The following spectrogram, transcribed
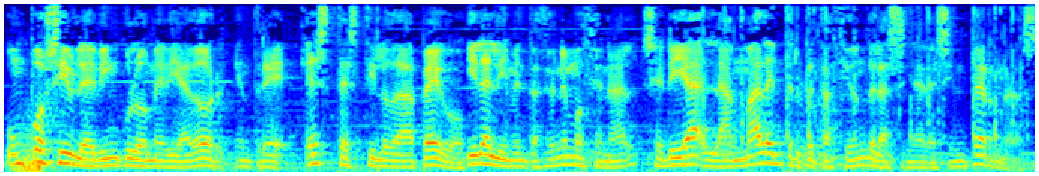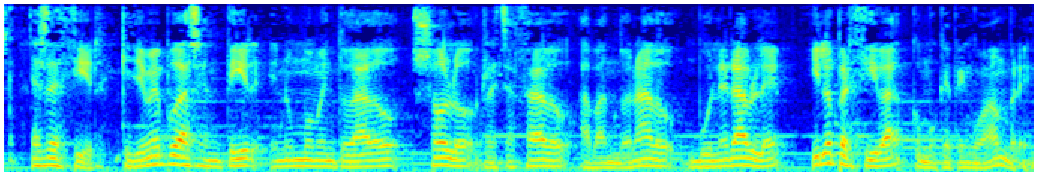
Un posible vínculo mediador entre este estilo de apego y la alimentación emocional sería la mala interpretación de las señales internas. Es decir, que yo me pueda sentir en un momento dado solo, rechazado, abandonado, vulnerable y lo perciba como que tengo hambre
